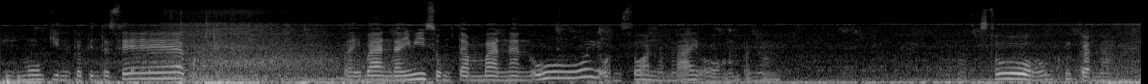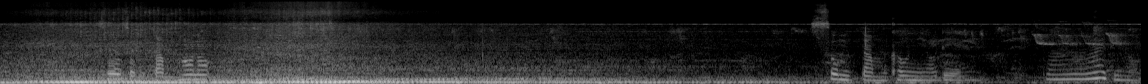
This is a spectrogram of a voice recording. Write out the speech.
เห็นหมู กินก็เป็นตาแซ่บไปบ้านใดมีสมตำบ้านนั่นโอ้ยอ่อนซ่อนน้ำลายออกน้ำปะน้ำโซ่คือกันนะโซ่สมตำเฮาเนาะส้มตำข้าวเหนียวแดงว้ายพี่น้อง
